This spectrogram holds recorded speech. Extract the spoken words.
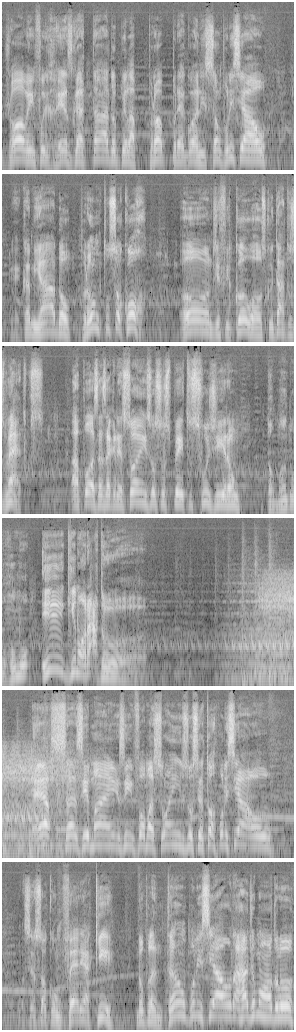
O jovem foi resgatado pela própria guarnição policial e encaminhado ao pronto-socorro onde ficou aos cuidados médicos. Após as agressões, os suspeitos fugiram, tomando rumo ignorado. Essas e mais informações do setor policial você só confere aqui no plantão policial da Rádio Módulo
